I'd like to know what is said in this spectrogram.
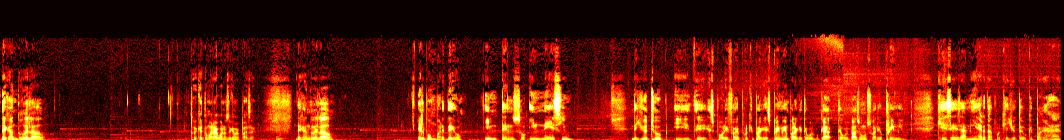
Dejando de lado tuve que tomar agua, no sé qué me pasa. Dejando de lado el bombardeo intenso y de YouTube y de Spotify porque pagues premium para que te, te vuelvas un usuario premium. ¿Qué es esa mierda? Porque yo tengo que pagar.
